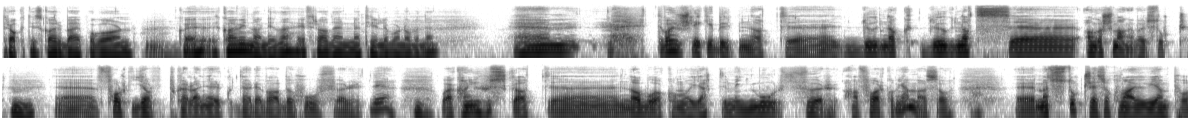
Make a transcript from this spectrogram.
praktisk arbeid på gården. Mm. Hva, hva, er minnene dine fra den tidlige barndommen din? Um, det var jo slik i bygden at uh, dugnadsengasjementet uh, var jo stort. Mm. Uh, folk hjalp hverandre der det var behov for det. Mm. Og jeg kan jo huske at uh, naboer kom og hjalp min mor før han far kom hjem. altså. men stort sett så kom jeg jo hjem på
